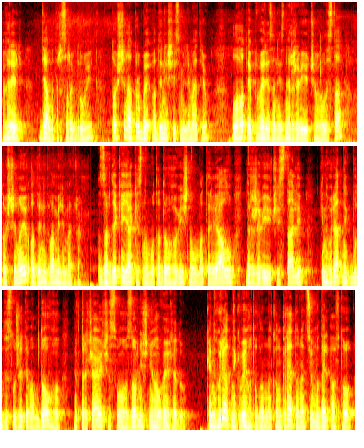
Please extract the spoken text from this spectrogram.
гриль діаметр 42, товщина труби 1,6 мм, логотип вирізаний з нержавіючого листа товщиною 1,2 мм. Завдяки якісному та довговічному матеріалу нержавіючій сталі кенгурятник буде служити вам довго, не втрачаючи свого зовнішнього вигляду. Кенгурятник виготовлено конкретно на цю модель авто,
